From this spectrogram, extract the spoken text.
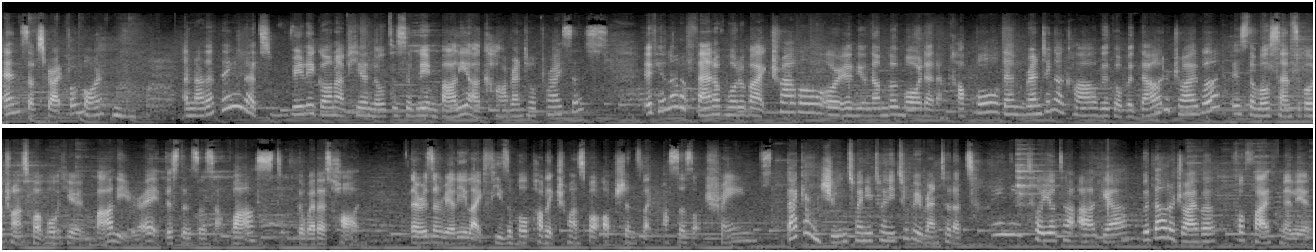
and subscribe for more. Another thing that's really gone up here noticeably in Bali are car rental prices. If you're not a fan of motorbike travel or if you number more than a couple, then renting a car with or without a driver is the most sensible transport mode here in Bali, right? Distances are vast, the weather is hot. There isn't really like feasible public transport options like buses or trains. Back in June 2022, we rented a tiny Toyota Agya without a driver for 5 million.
